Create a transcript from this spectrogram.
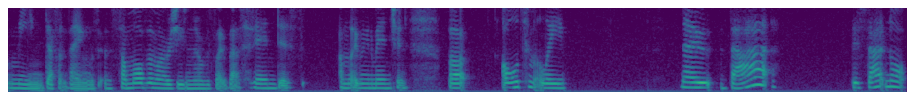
mean different things, and some of them I was reading I was like, that's horrendous. I'm not even going to mention. But ultimately, now that is that not.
